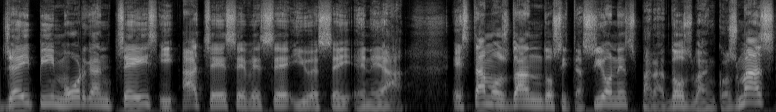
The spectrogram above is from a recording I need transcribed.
JP Morgan Chase y HSBC USANA. Estamos dando citaciones para dos bancos más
